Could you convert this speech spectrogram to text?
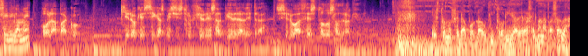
Sí, dígame. Hola, Paco. Quiero que sigas mis instrucciones al pie de la letra. Si lo haces, todo saldrá bien. Esto no será por la auditoría de la semana pasada.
